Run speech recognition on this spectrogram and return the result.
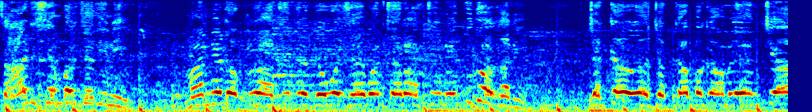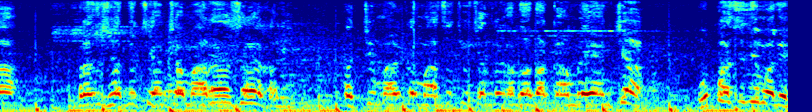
सहा डिसेंबरच्या दिनी मान्य डॉक्टर राजेंद्र गवई साहेबांच्या राष्ट्रीय नेतृत्वाखाली जक्का जक्काप्पा कांबळे यांच्या प्रदेशाध्यक्ष यांच्या मार्गदर्शनाखाली पश्चिम महाराष्ट्र महासचिव चंद्रकांत दादा कांबळे यांच्या उपस्थितीमध्ये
